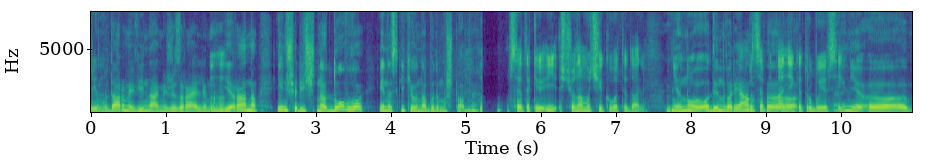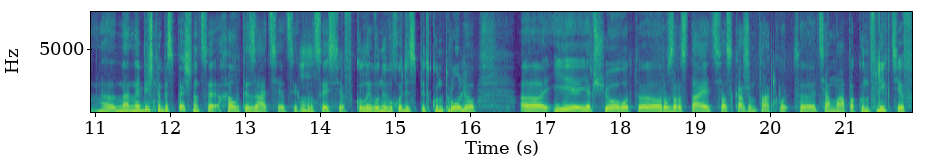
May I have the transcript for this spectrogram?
війна. ударами, війна між Ізраїлем і Іраном. Інша річ надовго і наскільки вона буде масштабною. Все-таки, що нам очікувати далі? Ні, ну один варіант. Бо це питання, е, яке турбує всіх. Ні, на- найбільш небезпечно це хаотизація цих процесів, коли вони виходять з-під контролю. Е, І якщо от е, розростається, скажімо так, от е, ця мапа конфліктів,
